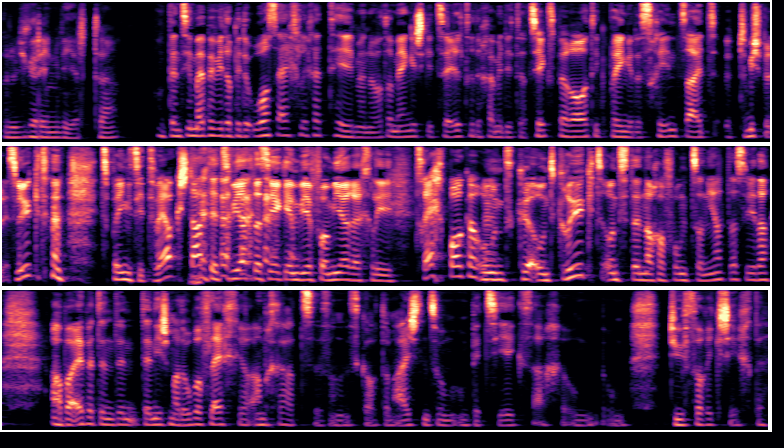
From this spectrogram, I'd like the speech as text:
Lügerin wird. Ja. Und dann sind wir eben wieder bei den ursächlichen Themen, oder? Manchmal gibt es Eltern, die kommen in die Erziehungsberatung, bringen das Kind, sagt, zum Beispiel, es lügt, jetzt bringen sie in die Werkstatt, jetzt wird das irgendwie von mir ein bisschen zurechtbogen und, und gerügt und dann nachher funktioniert das wieder. Aber eben, dann, dann, dann ist man die Oberfläche am Kratzen, sondern es geht meistens um, um Beziehungssachen, um, um tiefere Geschichten.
